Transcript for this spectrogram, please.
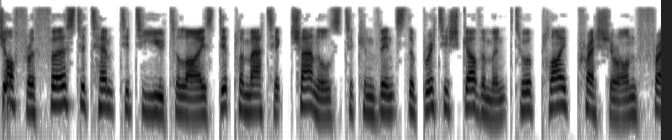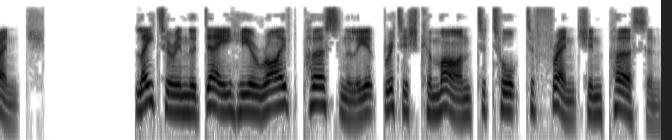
Joffre first attempted to utilize diplomatic channels to convince the British government to apply pressure on French. Later in the day he arrived personally at British command to talk to French in person.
